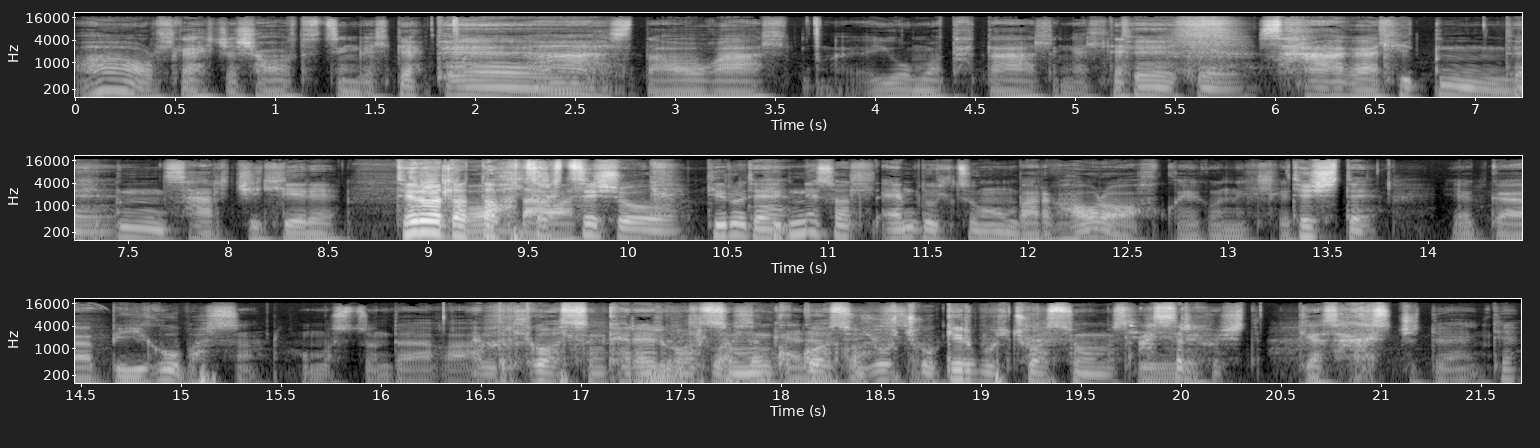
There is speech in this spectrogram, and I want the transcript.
аа урлагаа хийчаа шоудцсан ингээл те. Аа ставгаал юм уу татаал ингээл те. Саагаал хідэн хідэн сар жилээрээ. Тэр бол одоо хоцрогдсон шүү. Тэр тэрнээс бол амьд үлдсэн хүн баг ховроо авахгүй яг үнэхээр. Тийм шүү дээ яг биегүү болсон хүмүүс зөндөө байгаа. Амьдралгүй болсон, карьергүй болсон, мөнгөгүй болсон, юу ч үгүй гэр бүлч болсон хүмүүс асар их байна шүү дээ. Тэгээ сагсчд байна тий.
